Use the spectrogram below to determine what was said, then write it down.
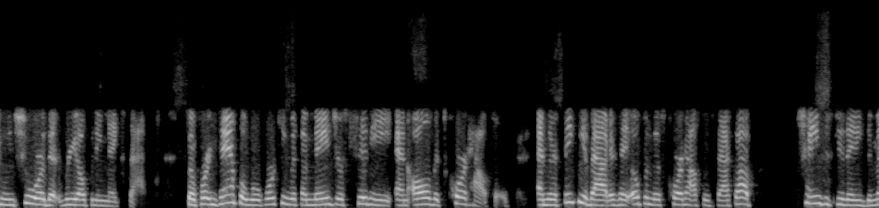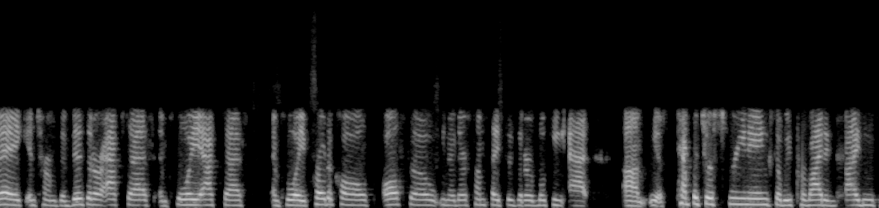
to ensure that reopening makes sense. So, for example, we're working with a major city and all of its courthouses and they're thinking about as they open those courthouses back up, changes do they need to make in terms of visitor access, employee access, employee protocols. Also, you know, there's some places that are looking at, um, you know, temperature screening. So we provided guidance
